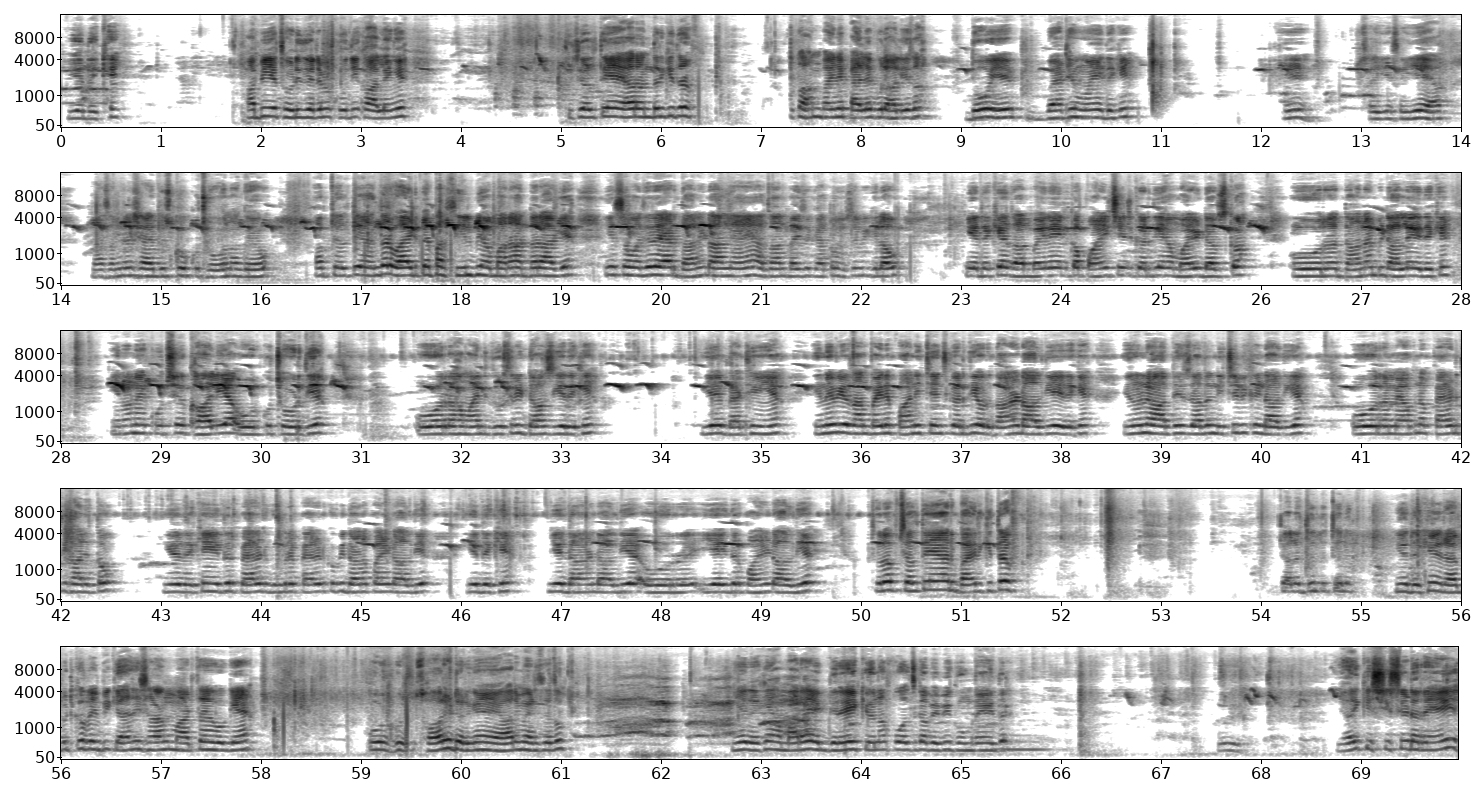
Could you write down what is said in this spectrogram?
ये देखें, अभी ये थोड़ी देर में खुद ही खा लेंगे। तो चलते हैं यार अंदर की तरफ़। अजान भाई ने पहले बुला लिया था। दो ये बैठे हुए हैं, देखें। ये, सही है सही है यार। मैं समझा शायद उसको कुछ हो ना गए हो। अब चलते हैं अंदर। वाइट पेपर सील भी हमारा अंदर आ गया। ये समझ रहे यार, दाने डालने आए हैं। अजान भाई से कहता हूँ, इसे भी खिलाओ। ये देखें, अजान भाई ने इनका पानी चेंज कर दिया हमारी डब्स का। और दाना भी डाला ये देखें। इन्होंने कुछ खा लिया और कुछ छोड़ दिया। और हमारी दूसरी डब्स, ये देखें। ये बैठी हुई हैं। इन्हें भी अजान भाई ने पानी चेंज कर दिया और दाना डाल दिया, ये देखें। इन्होंने आधे से ज़्यादा नीचे भी खिंडा दिया। और मैं अपना पैरेट दिखा देता हूँ। ये देखें, इधर पैरेट घूम रहे पैरेट को भी दाना पानी डाल दिया। ये देखें, ये दाना डाल दिया और ये इधर पानी डाल दिया। चलो अब चलते हैं यार बाहर की तरफ़। चलो चलो चलो। ये देखें रैबिट का बेबी कैसे छलांग मारता है, वो गया और सारे डर गए हैं यार मेरे से तो। ये देखें हमारा एक ग्रे क्यों ना फॉल्स का बेबी घूम रहे हैं इधर। यार किस चीज़ से डर रहे हैं ये।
